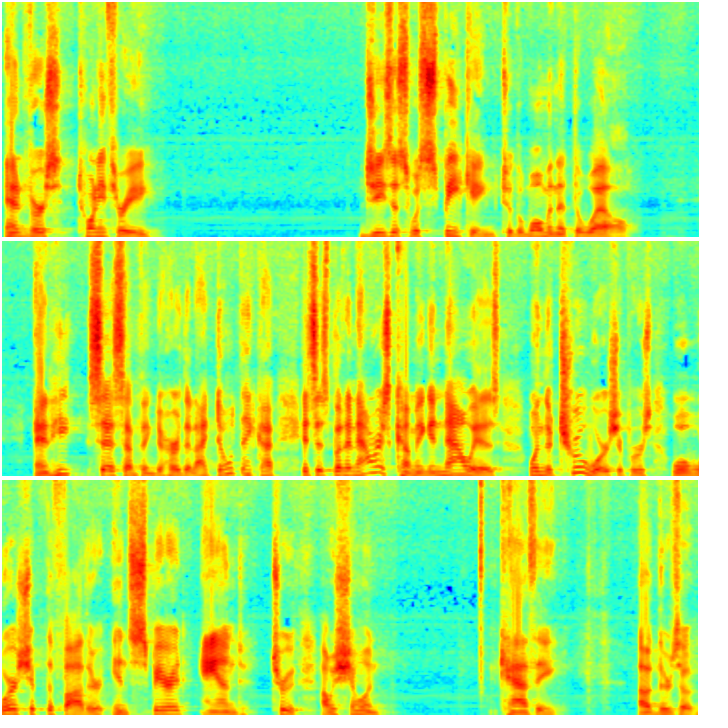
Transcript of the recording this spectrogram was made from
and verse 23, Jesus was speaking to the woman at the well and he says something to her that I don't think I've. It says, But an hour is coming, and now is, when the true worshipers will worship the Father in spirit and truth. I was showing Kathy, uh, there's a.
